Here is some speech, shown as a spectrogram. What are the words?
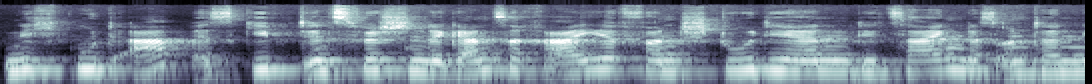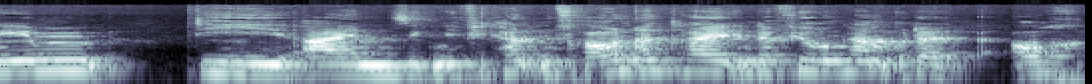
nicht gut ab. Es gibt inzwischen eine ganze Reihe von Studien, die zeigen, dass Unternehmen, die einen signifikanten Frauenanteil in der Führung haben oder auch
